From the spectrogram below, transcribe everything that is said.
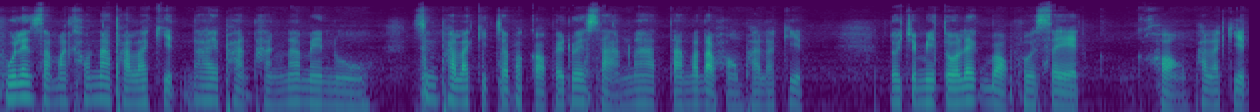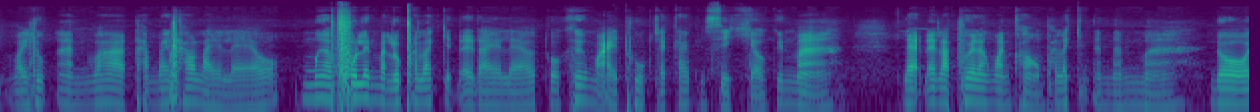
ผู้เล่นสามารถเข้าหน้าภารกิจได้ผ่านทางหน้าเมนู ซึ่งภารกิจจะประกอบไปด้วย 3 หน้าตามระดับของภารกิจ โดยจะมีตัวเลขบอก process ของภารกิจไว้ทุกอันว่าทำได้เท่าไหร่แล้ว เมื่อผู้เล่นบรรลุภารกิจใด ๆ แล้ว ตัวเครื่องหมายถูกจะกลายเป็นสีเขียวขึ้นมา และได้รับถ้วยรางวัลของภารกิจนั้นๆมา โดย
